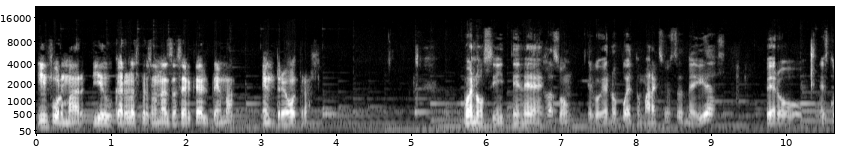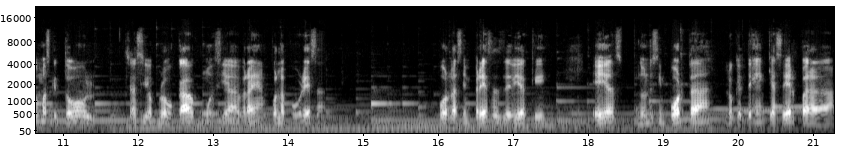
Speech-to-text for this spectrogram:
informar y educar a las personas acerca del tema, entre otras. Bueno, sí, tiene razón. El gobierno puede tomar acción a estas medidas, pero esto más que todo se ha sido provocado, como decía Brian, por la pobreza, por las empresas debido a que ellas no les importa lo que tengan que hacer para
